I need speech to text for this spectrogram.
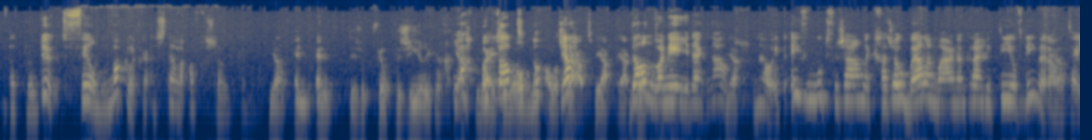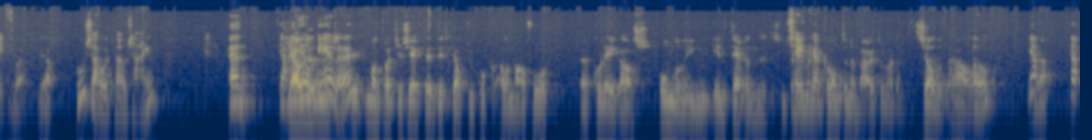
dat product veel makkelijker en sneller afgesloten kunnen worden. ja. En, en het is ook veel plezieriger, Ja, de wijze dat. waarop dan alles Ja. gaat. Ja, ja, Dan klopt. wanneer je denkt, nou, Ja. nou, ik even moet verzamelen, ik ga zo bellen, maar dan krijg ik die of die weer aan de telefoon. Ja, ja. Hoe zou het nou zijn? En ja, heel de- want- eerlijk, Want, wat je zegt, hè, dit geldt natuurlijk ook allemaal voor eh, collega's, onderling, intern. Het is niet alleen maar naar klanten naar buiten, maar dat hetzelfde verhaal. ook. Ja, Ja. ja.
